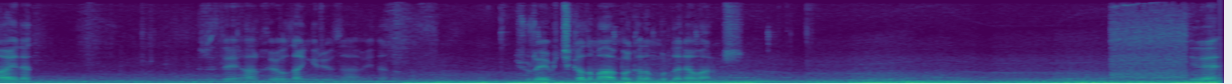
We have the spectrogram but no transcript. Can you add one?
Aynen. Rize'ye arka yoldan giriyoruz abi inanılmaz. Şuraya bir çıkalım abi bakalım burada ne varmış. Yine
